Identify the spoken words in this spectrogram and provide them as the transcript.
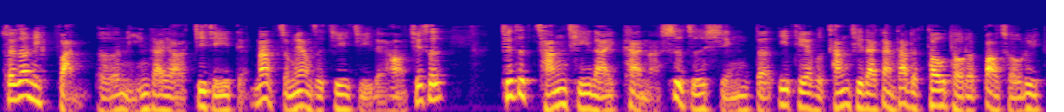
所以说你反而你应该要积极一点。那怎么样子积极的哈？其实。其实长期来看呢，市值型的 ETF 长期来看，它的 total 的报酬率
